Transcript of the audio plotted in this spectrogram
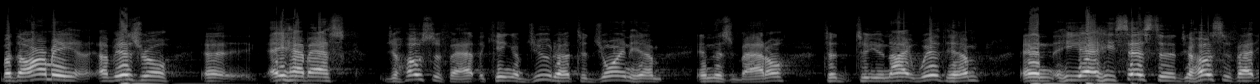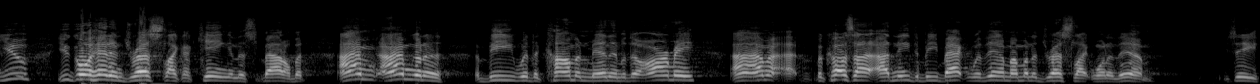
But the army of Israel, uh, Ahab asked Jehoshaphat, the king of Judah, to join him in this battle, to, to unite with him. And he, uh, he says to Jehoshaphat, you, you go ahead and dress like a king in this battle, but I'm, I'm going to be with the common men and with the army. I'm, uh, because I, I need to be back with them, I'm going to dress like one of them. You see,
